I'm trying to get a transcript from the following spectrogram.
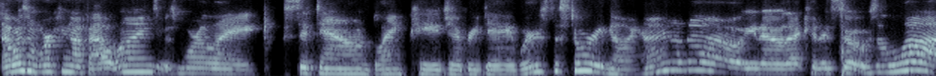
I wasn't working off outlines. It was more like sit down, blank page every day. Where's the story going? I don't know, you know, that kind of. So it was a lot.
